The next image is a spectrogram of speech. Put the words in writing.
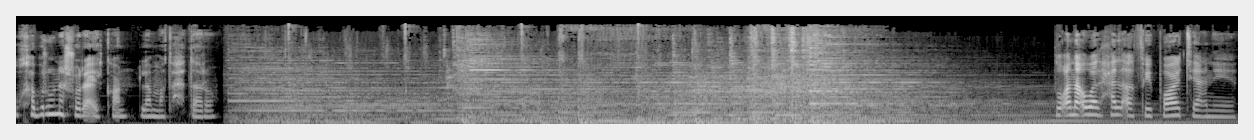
وخبرونا شو رأيكم لما تحضروا. وأنا أول حلقة في part يعني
